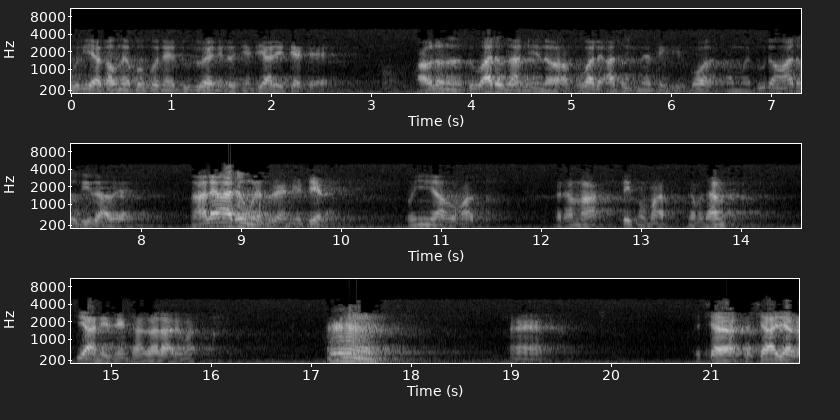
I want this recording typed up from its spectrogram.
ဝိရိယကောင်းတဲ့ပုဂ္ဂိုလ်နဲ့တူတွဲနေလို့ချင်းတရားတွေတက်တယ် ဘာလို့လဲဆိုသူအာထုတ်တာမြင်တော့ကိုကလည်းအာထုတ်နေတဲ့စိတ်တွေပေါ်လာအောင်မယ်သူတောင်အာထုတ်သေးတာပဲငါလည်းအာထုတ်မယ်ဆိုတဲ့အနေဖြစ်လာဘုန်းကြီးများဟိုမှာပထမစိတ်ခွန်မှာကမ္မထာပြနေစဉ်ခါကာလတုန်းကအဲတခြားတခြားရက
